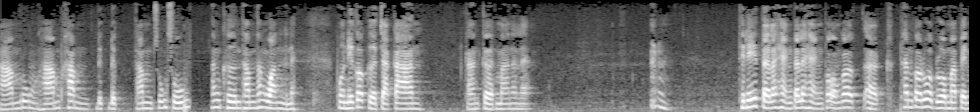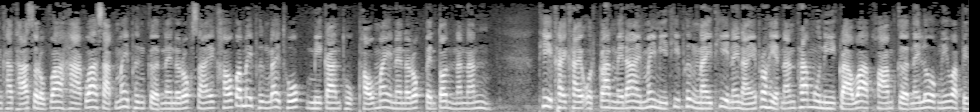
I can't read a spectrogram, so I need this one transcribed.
หามรุ่งหามค่ำดึกๆทำสูงๆ ทั้งคืนทำทั้งวันเนี่ยพวกนี้ก็เกิดจากการการเกิดมานั่นแหละ ทีนี้แต่ละแห่งแต่ละแห่งพระองค์ก็ท่านก็รวบรวมมาเป็นคาถาสรุปว่าหากว่าสัตว์ไม่พึงเกิดในนรกไซเขาก็ไม่พึงได้ทุกมีการถูกเผาไหม้ในนรกเป็นต้นนั้นๆ ที่ใครๆอดกลั้นไม่ได้ ไม่มีที่พึ่งในที่ไหนๆเพราะเหตุนั้นพระมุนีกล่าวว่าความเกิดในโลกนี้ว่าเป็น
